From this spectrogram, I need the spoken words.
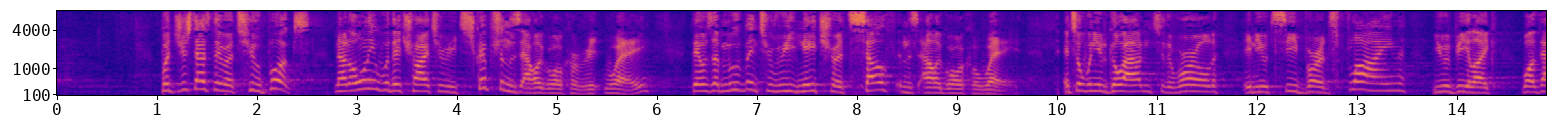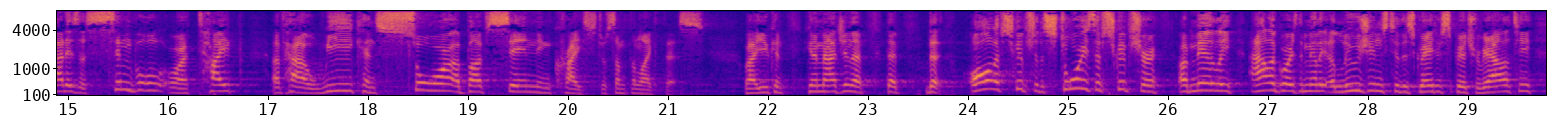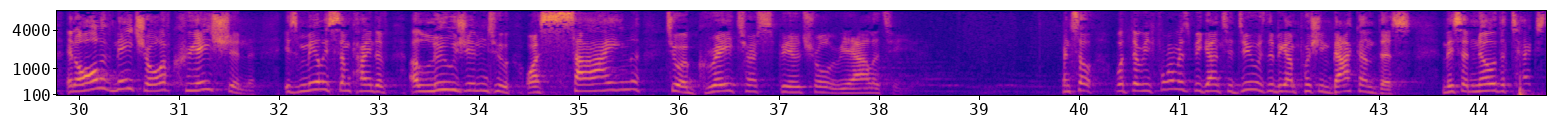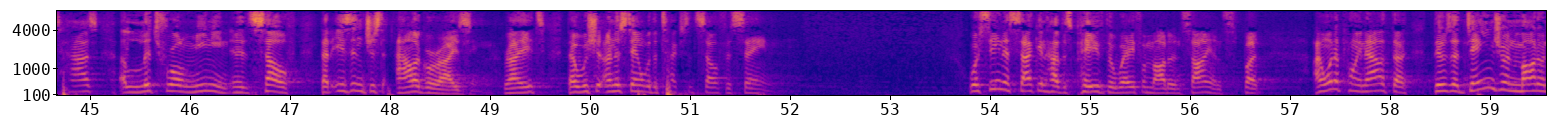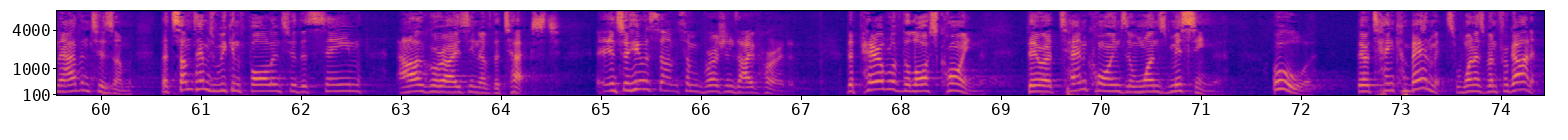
But just as there were two books, not only would they try to read Scripture in this allegorical way, there was a movement to read nature itself in this allegorical way. And so when you'd go out into the world and you'd see birds flying, you would be like, well, that is a symbol or a type of how we can soar above sin in Christ or something like this. Right? You can, you can imagine that, that, that all of Scripture, the stories of Scripture, are merely allegories, they're merely allusions to this greater spiritual reality. And all of nature, all of creation, is merely some kind of allusion to or sign to a greater spiritual reality. And so, what the reformers began to do is they began pushing back on this. They said, no, the text has a literal meaning in itself that isn't just allegorizing right? That we should understand what the text itself is saying. We'll see in a second how this paved the way for modern science, but I want to point out that there's a danger in modern Adventism that sometimes we can fall into the same allegorizing of the text. And so here are some, some versions I've heard. The parable of the lost coin. There are ten coins and one's missing. Oh, there are ten commandments. One has been forgotten.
